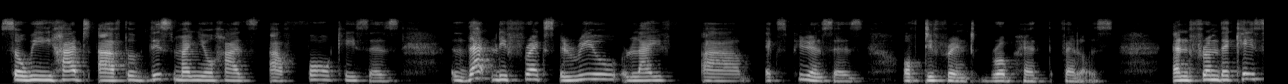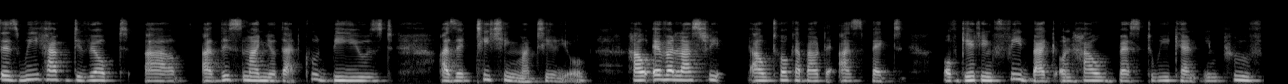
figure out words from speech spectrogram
So we had, after this manual has uh, four cases that reflects real life uh, experiences of different global health fellows. And from the cases, we have developed uh, this manual that could be used as a teaching material. However, lastly, I'll talk about the aspect of getting feedback on how best we can improve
